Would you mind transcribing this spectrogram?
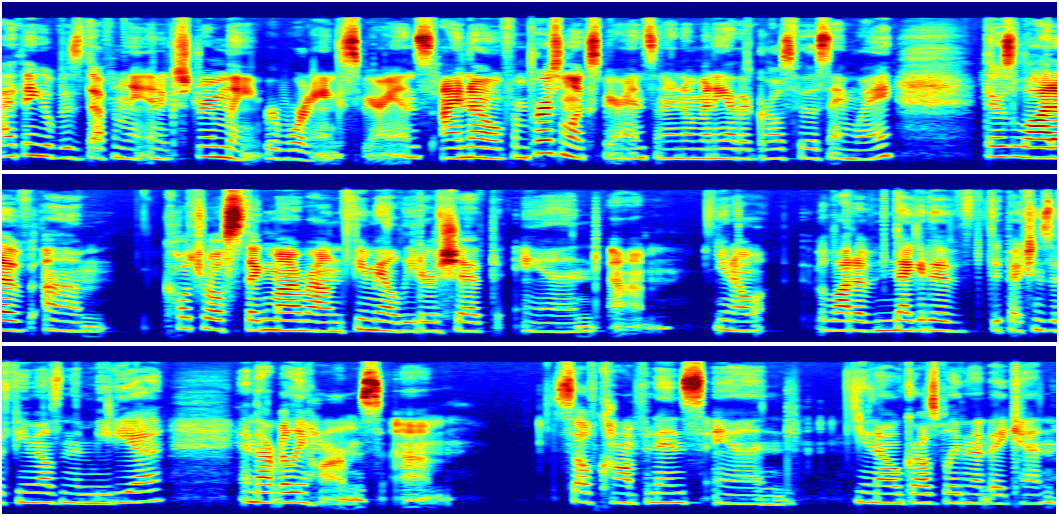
I think it was definitely an extremely rewarding experience. I know from personal experience, and I know many other girls feel the same way, there's a lot of um, cultural stigma around female leadership and, um, you know, a lot of negative depictions of females in the media, and that really harms um, self confidence and you know, girls believing that they can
